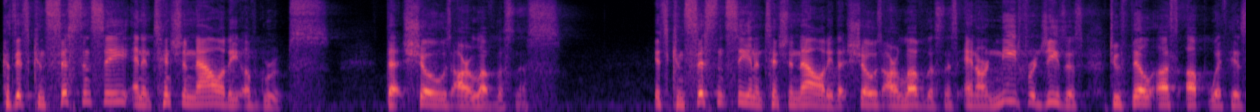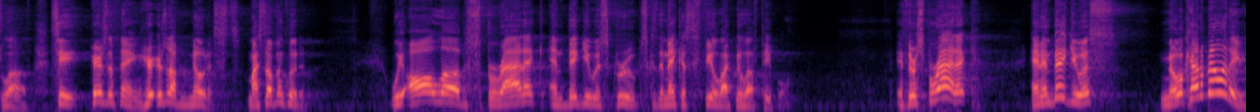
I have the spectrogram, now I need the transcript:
because it's consistency and intentionality of groups that shows our lovelessness. It's consistency and intentionality that shows our lovelessness and our need for Jesus to fill us up with his love. See, here's the thing. Here's what I've noticed, myself included. We all love sporadic, ambiguous groups because they make us feel like we love people. If they're sporadic and ambiguous, no accountability.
